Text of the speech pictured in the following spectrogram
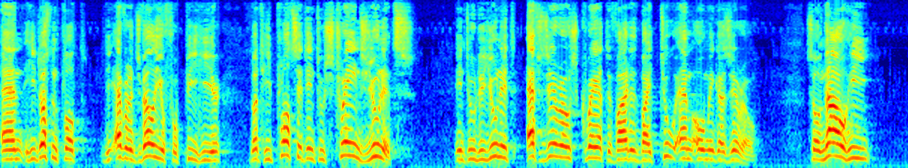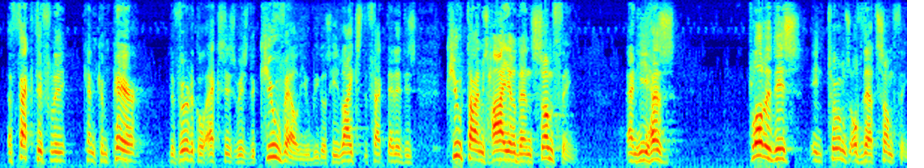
And he doesn't plot the average value for p here, but he plots it into strange units, into the unit f0 squared divided by 2m omega 0. So now he effectively can compare the vertical axis with the q value, because he likes the fact that it is q times higher than something. And he has plotted this in terms of that something.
